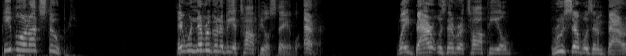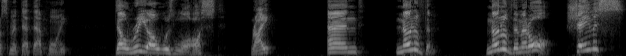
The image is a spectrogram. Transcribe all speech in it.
People are not stupid. They were never going to be a top heel stable, ever. Wade Barrett was never a top heel. Rusev was an embarrassment at that point. Del Rio was lost, right? And none of them, none of them at all. Sheamus,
